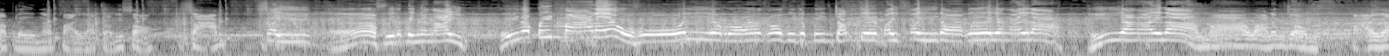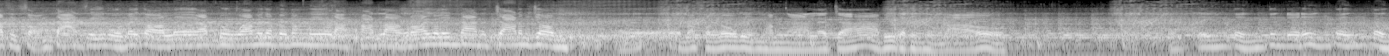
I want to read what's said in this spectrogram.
ครับ ลืมครับ ไปครับดอกที่ 2 3 4 เออฟีจะเป็นยังไง ฟิลิปปินส์มาแล้วโอ้โหเรียบร้อยแล้วเข้าฟิลิปปินส์ชัดเจนไปสี่ดอกเลยยังไงล่ะนี่ยังไงล่ะมาว่ะท่านผู้ชมไปครับ 12 จานฟรีหมดไปก่อนเลยครับ ดูว่าไม่จำเป็นต้องมีหลักพันหลักร้อยก็เล่นได้นะจ๊ะท่านผู้ชมเออบัฟฟาโลวินทำงานแล้วจ้า พี่กระทิงของเรา ตึงตึงตึงเด้อตึงตึงตึง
